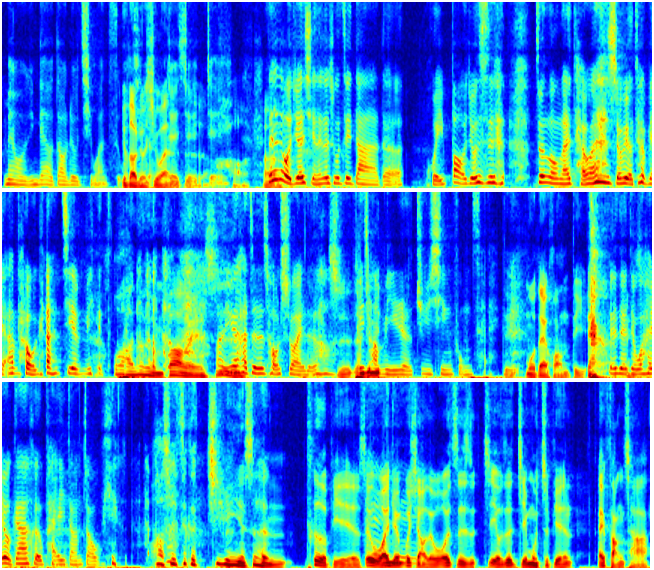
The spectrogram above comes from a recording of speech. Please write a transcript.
没有，应该有到六七万字，有到六七万字对对对，好，但是我觉得写那个书最大的回报就是尊龙来台湾的时候有特别安排我跟他见面。哇，那个很棒哎，是，因为他真的超帅的，是非常迷人，巨星风采。对，末代皇帝。对对对，我还有跟他合拍一张照片。哇，所以这个机缘也是很。特别，所以我完全不晓得，我只是借由这节目之便来访查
